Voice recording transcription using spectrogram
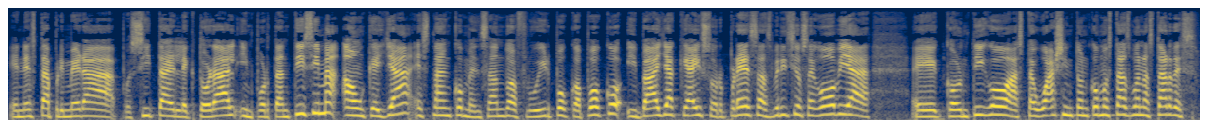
en esta primera pues, cita electoral importantísima, aunque ya están comenzando a fluir poco a poco y vaya que hay sorpresas. Bricio Segovia, contigo hasta Washington, ¿cómo estás? Buenas tardes.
